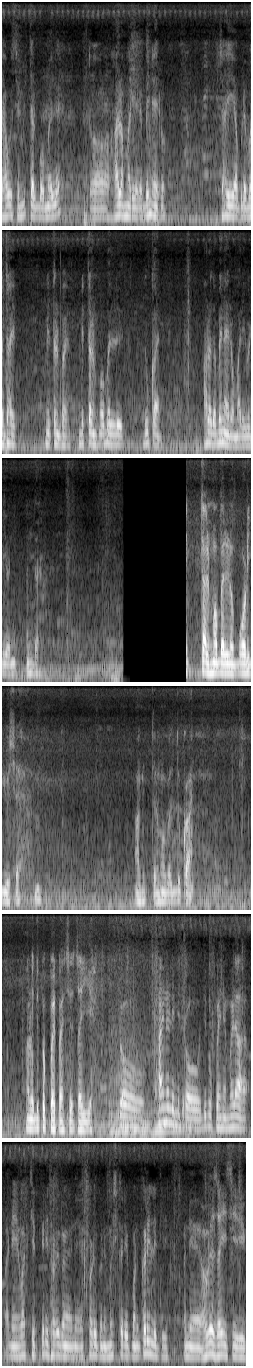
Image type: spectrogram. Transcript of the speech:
જવું છે મિત્તલ બોમલે. તો હાલ અમારી યારે બને રહ્યો જઈએ આપણે બધાય. મિત્તલભાઈ, મિત્તલ મોબાઈલની દુકાન. હાલો તો બનાવી રહ્યો મારી વિડીયોની અંદર. મિત્તલ મોબાઈલનું બોર્ડ યુ છે. આ મિત્તલ મોબાઈલ દુકાન. હાલો દીપકભાઈ પાસે જઈએ. તો ફાઇનલી મિત્રો દીપકભાઈને મળ્યા અને વાતચીત કરી થોડી ઘણી અને થોડી ઘણી મશ્કરી પણ કરી લીધી. અને હવે જઈએ છીએ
